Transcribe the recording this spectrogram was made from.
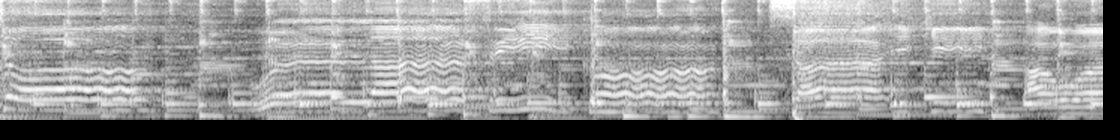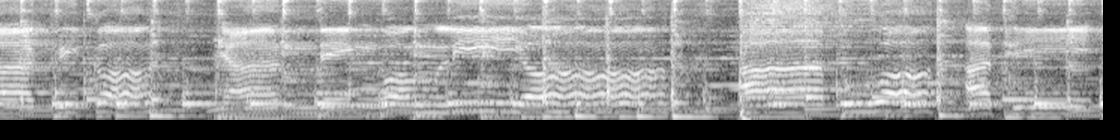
dosa welas riko saiki awak riko nyanding wong liya. Terima ati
